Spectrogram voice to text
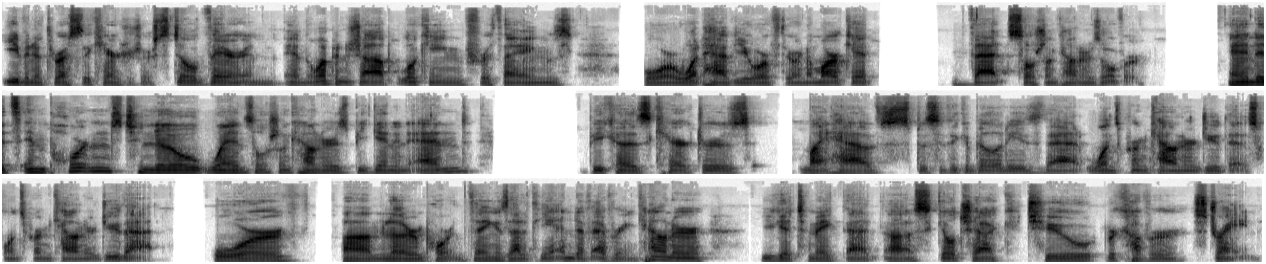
even if the rest of the characters are still there in, in the weapon shop looking for things or what have you, or if they're in a market, that social encounter is over. And it's important to know when social encounters begin and end because characters might have specific abilities that once per encounter do this, once per encounter do that. Or um, another important thing is that at the end of every encounter, you get to make that uh, skill check to recover strain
